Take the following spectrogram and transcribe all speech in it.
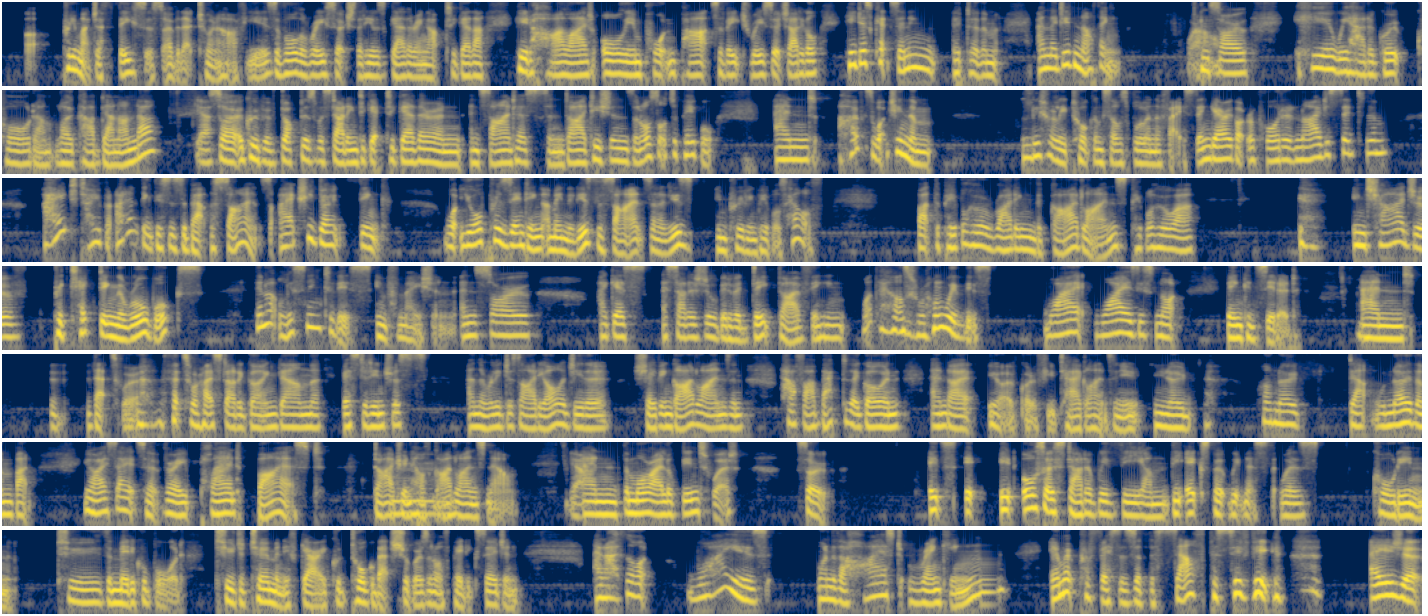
pretty much a thesis over that two and a half years of all the research that he was gathering up together. He'd highlight all the important parts of each research article. He just kept sending it to them and they did nothing. Wow. And so here we had a group called um, Low Carb Down Under. Yeah. So a group of doctors were starting to get together and, and scientists and dietitians and all sorts of people. And I was watching them literally talk themselves blue in the face. Then Gary got reported, and I just said to them, I hate to tell you, but I don't think this is about the science. I actually don't think what you're presenting, I mean, it is the science and it is improving people's health. But the people who are writing the guidelines, people who are in charge of protecting the rule books, they're not listening to this information. And so I guess I started to do a bit of a deep dive thinking, what the hell's wrong with this? Why, why is this not being considered? Mm-hmm. And that's where that's where I started going down the vested interests and the religious ideology, the shaping guidelines, and how far back do they go? And and I, you know, I've got a few taglines, and you you know, well, no doubt will know them, but you know, I say it's a very plant biased dietary mm. and health mm. guidelines now. Yeah. And the more I looked into it, so it's it it also started with the um the expert witness that was called in to the medical board to determine if Gary could talk about sugar as an orthopedic surgeon. And I thought, why is one of the highest ranking emerite professors of the South Pacific Asia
